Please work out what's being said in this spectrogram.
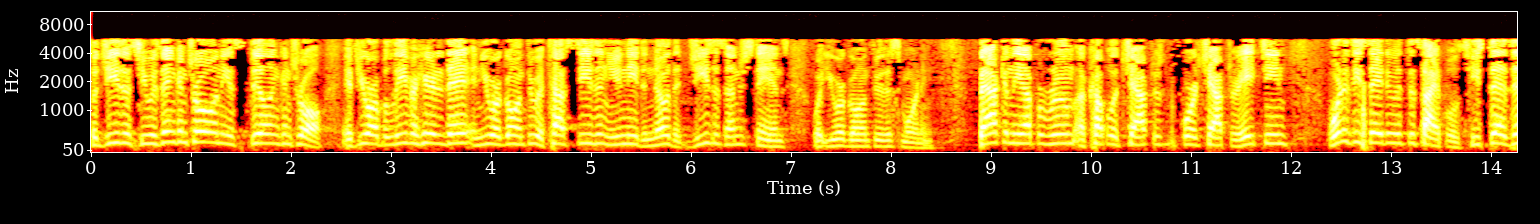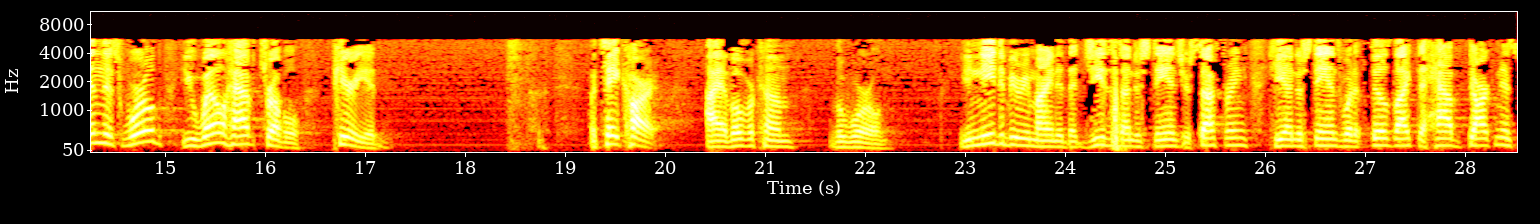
So Jesus, He was in control and He is still in control. If you are a believer here today and you are going through a tough season, you need to know that Jesus understands what you are going through this morning. Back in the upper room, a couple of chapters before chapter 18, what does He say to His disciples? He says, In this world you will have trouble, period. but take heart, I have overcome the world. You need to be reminded that Jesus understands your suffering. He understands what it feels like to have darkness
